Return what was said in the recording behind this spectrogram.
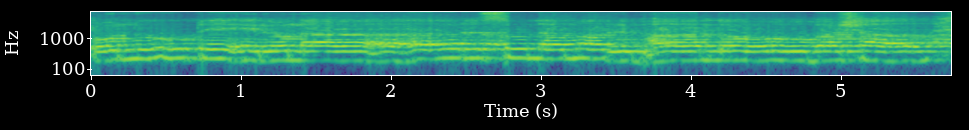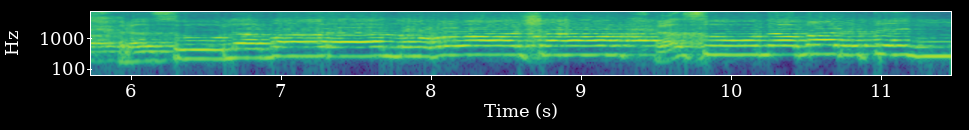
অনুপ্রেরণা। রাসূল আমার ভালোবাসা। রাসূল আমার আলো আশা। রাসূল আমার প্রেম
